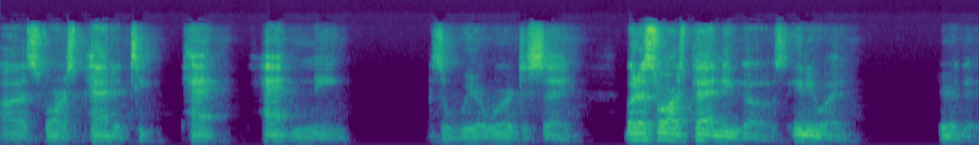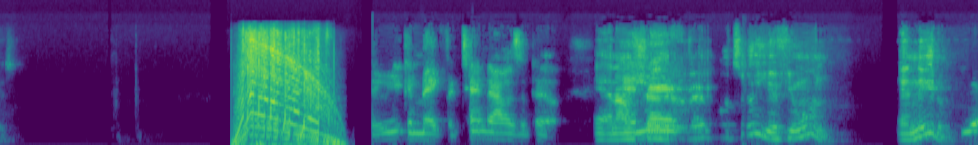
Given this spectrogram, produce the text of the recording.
uh, as far as patenting, pat, patenting. That's a weird word to say, but as far as patenting goes, anyway, here it is. You can make for ten dollars a pill, and I'm and sure then, they're available to you if you want them and need them. Yeah,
